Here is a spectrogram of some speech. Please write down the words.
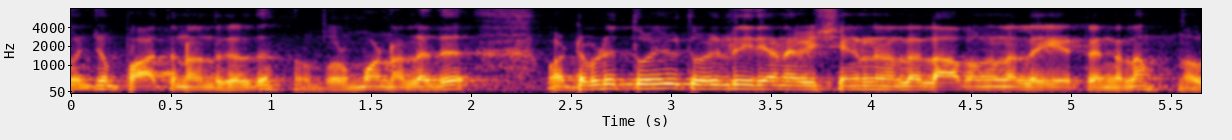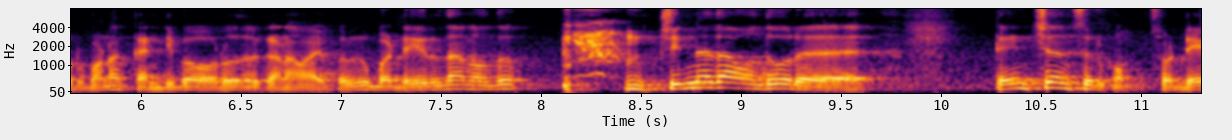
கொஞ்சம் பார்த்து நடந்துக்கிறது ரொம்ப ரொம்ப நல்லது. மற்றபடி தொழில் தொழில் ரீதியான விஷயங்கள் நல்ல லாபங்கள் நல்ல ஏற்றங்கள்லாம் ஒரு பணம் கண்டிப்பாக வருவதற்கான வாய்ப்பு இருக்குது பட் இருந்தாலும் வந்து சின்னதாக வந்து ஒரு டென்ஷன்ஸ் இருக்கும். ஸோ டே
